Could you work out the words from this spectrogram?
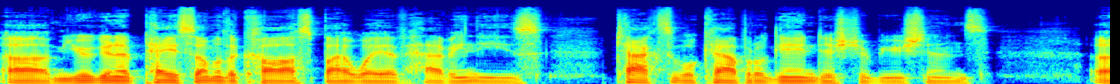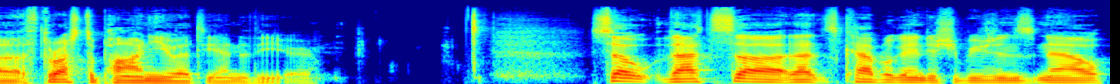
um, you're going to pay some of the cost by way of having these taxable capital gain distributions uh, thrust upon you at the end of the year. So that's uh, that's capital gain distributions. Now,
